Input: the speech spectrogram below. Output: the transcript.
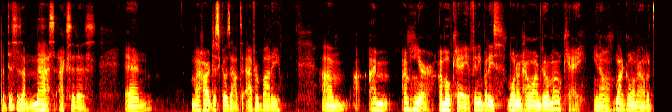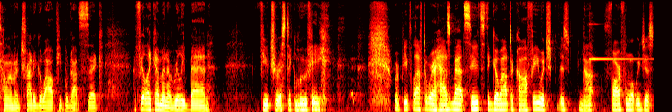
but this is a mass exodus and my heart just goes out to everybody. Um, I'm I'm here. I'm okay. If anybody's wondering how I'm doing, I'm okay. You know, I'm not going out a ton. I try to go out. People got sick. I feel like I'm in a really bad futuristic movie where people have to wear hazmat suits to go out to coffee, which is not far from what we just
